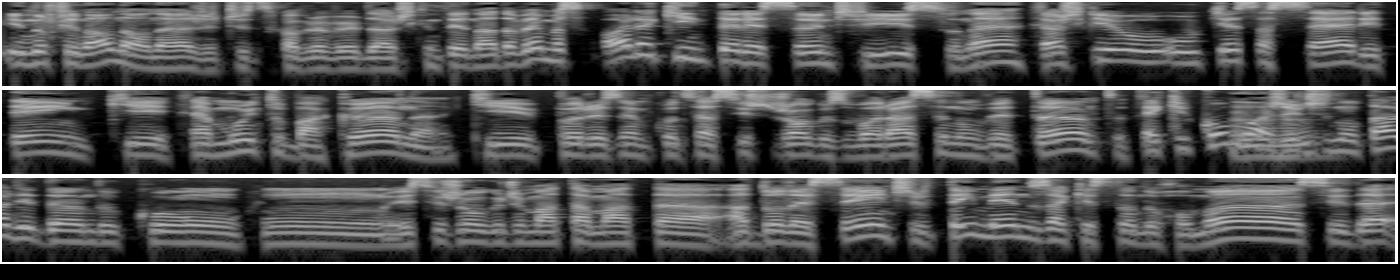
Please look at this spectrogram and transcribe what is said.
E no final, não, né? A gente descobre a verdade que não tem nada a ver. Mas olha que interessante isso, né? Eu acho que o, o que essa série tem, que é muito bacana, que, por exemplo, quando você assiste Jogos Vorazes, você não vê tanto, é que como uhum. a gente não tá lidando com um, esse jogo de mata-mata adolescente, tem menos a questão do romance, né?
